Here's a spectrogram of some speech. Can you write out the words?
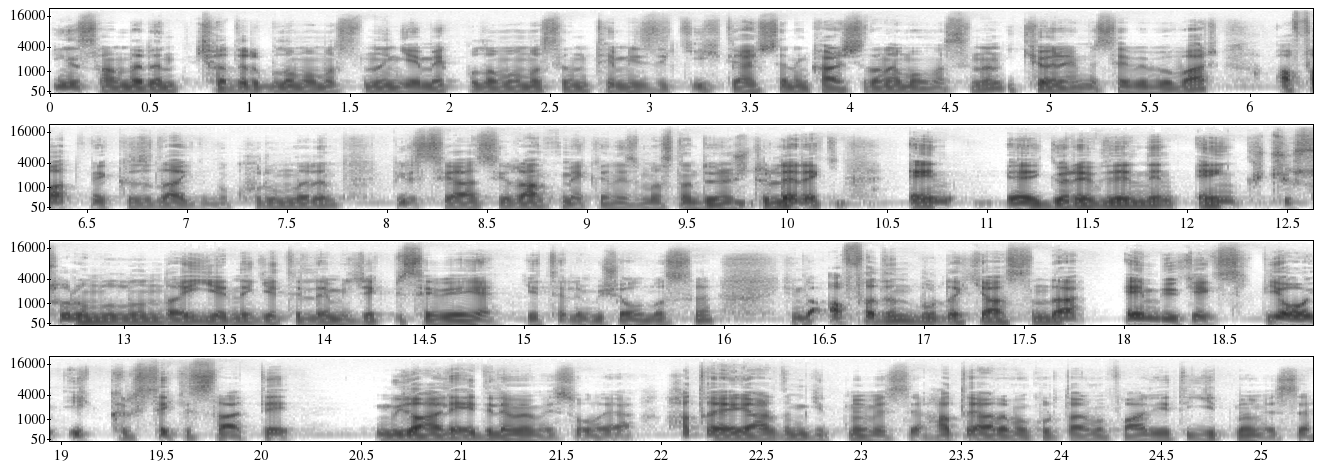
insanların çadır bulamamasının, yemek bulamamasının, temizlik ihtiyaçlarının karşılanamamasının iki önemli sebebi var. AFAD ve Kızılay gibi kurumların bir siyasi rant mekanizmasına dönüştürülerek en e, görevlerinin en küçük sorumluluğunu dahi yerine getirilemeyecek bir seviyeye getirilmiş olması. Şimdi AFAD'ın buradaki aslında en büyük eksikliği o ilk 48 saatte müdahale edilememesi olaya. Hatay'a yardım gitmemesi, Hatay arama kurtarma faaliyeti gitmemesi.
